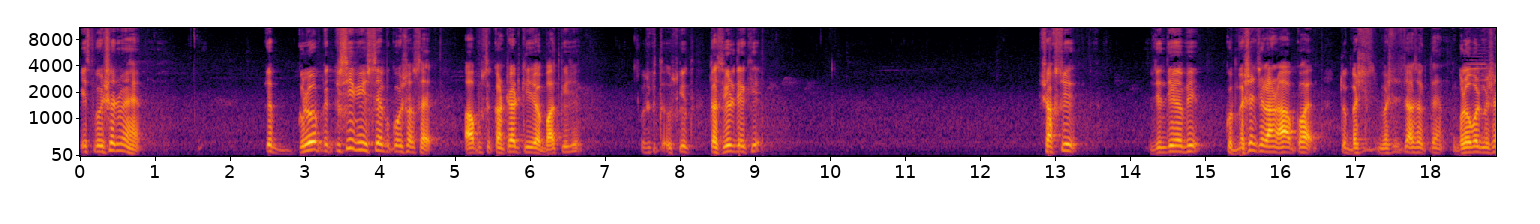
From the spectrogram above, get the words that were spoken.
اس پوزیشن میں ہیں کہ گلوب کے کسی بھی حصے میں کوئی شخص ہے، آپ اسے کنٹیکٹ کیجیے اور بات کیجیے۔ اس کی اس کی تصویر دیکھیے۔ شخصی زندگی میں بھی کوئی مشن چلانا آپ کو ہے تو مشن چلا سکتے ہیں گلوبل مشن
